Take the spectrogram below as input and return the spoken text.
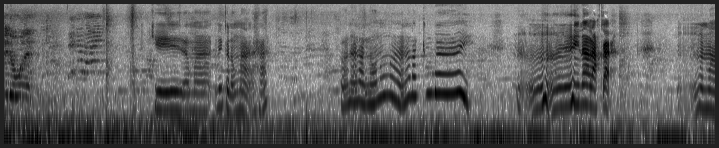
ไม่ดูเลยโอเคเรามาเล่นกับน้องหมานะคะก็น่ารักน้องน้องหมาน่ารักจังเลยเอ้ยน่ารักอะ่ะมันหมา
